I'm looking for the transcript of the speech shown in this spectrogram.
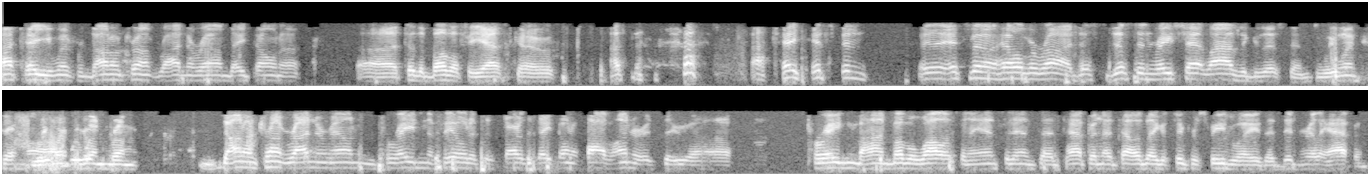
I tell you, went from Donald Trump riding around Daytona uh, to the Bubba fiasco. I, I tell you, it's been It's been a hell of a ride. Just just in Race Chat Live's existence, we went from we went we went from Donald Trump riding around and parading the field at the start of the Daytona 500 to uh, parading behind Bubba Wallace in an incident that happened at Talladega Super Speedway that didn't really happen.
